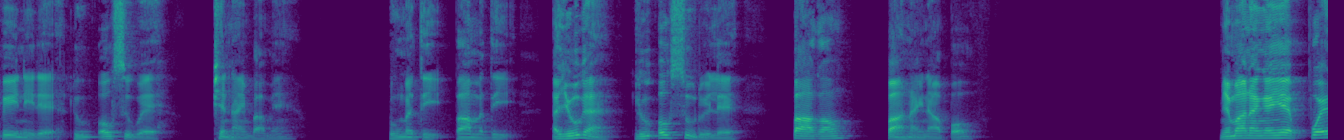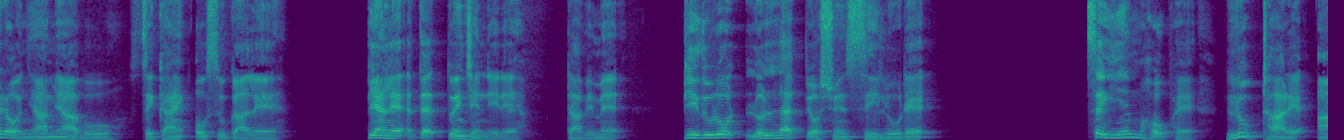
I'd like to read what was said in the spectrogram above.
ပေးနေတဲ့လူအုပ်စုပဲဖြစ်နိုင်ပါမယ်ဘူးမသိဘာမသိအယိုးကန်လူအုပ်စုတွေလည်းပါကောင်းပါနိုင်တာပေါ့မြန်မာနိုင်ငံရဲ့ပွဲတော်ညာများကိုစစ်ကိုင်းအုပ်စုကလည်းပြန်လဲအသက်သွင်းကျင်နေတယ်ဒါပေမဲ့ ပြည်သူတို့လွတ်လပ်ပျော်ရွှင်စေလိုတဲ့စိတ်ရင်းမဟုတ်ဖဲလူထားတဲ့အာ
